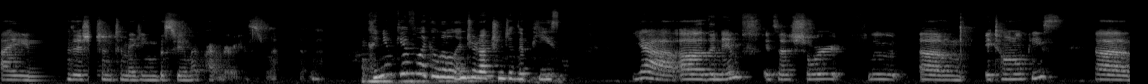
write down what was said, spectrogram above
I transitioned to making bassoon my primary instrument. Can you give like a little introduction to the piece? Yeah, uh, the nymph. It's a short flute um, atonal piece, uh,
